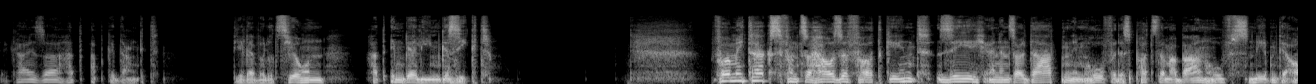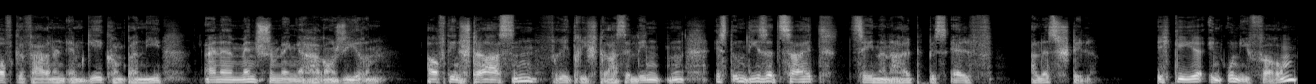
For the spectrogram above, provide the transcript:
Der Kaiser hat abgedankt. Die Revolution hat in Berlin gesiegt. Vormittags von zu Hause fortgehend sehe ich einen Soldaten im Hofe des Potsdamer Bahnhofs neben der aufgefahrenen MG-Kompanie eine Menschenmenge arrangieren. Auf den Straßen, Friedrichstraße Linden, ist um diese Zeit zehneinhalb bis elf alles still. Ich gehe in Uniform,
